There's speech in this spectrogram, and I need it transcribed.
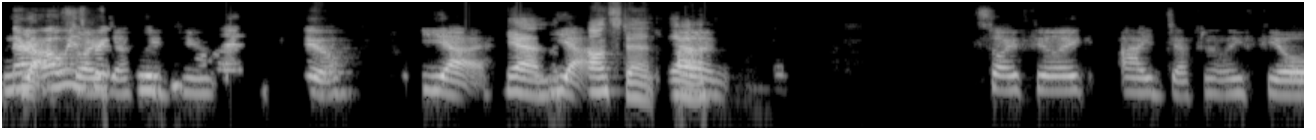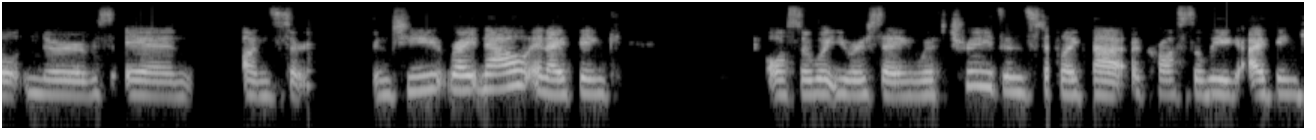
and they're yeah, always so definitely do too. Yeah, yeah, yeah, constant. Yeah. Um, so I feel like I definitely feel nerves and uncertainty right now, and I think also what you were saying with trades and stuff like that across the league. I think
